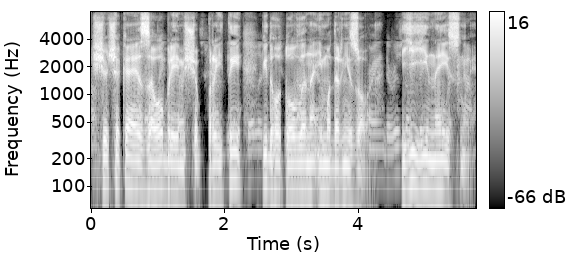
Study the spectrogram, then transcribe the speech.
що чекає за обрієм, щоб прийти підготовлена і модернізована. Її не існує.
